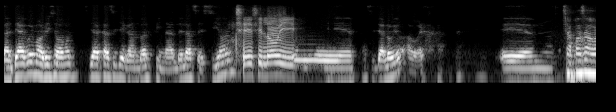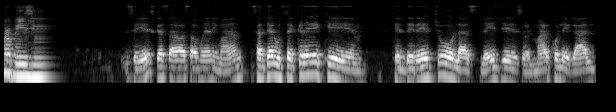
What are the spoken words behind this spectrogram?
Santiago y Mauricio, vamos ya casi llegando al final de la sesión. Sí, sí lo vi. Eh, ¿Ya lo vio? Ah, bueno. Em, se ha pasado rapidísimo. Sí, es que ha estado, ha estado muy animada. Santiago, ¿usted cree que, que el derecho o las leyes o el marco legal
